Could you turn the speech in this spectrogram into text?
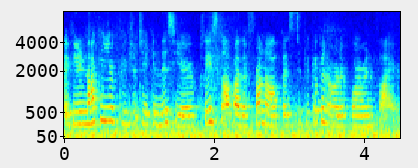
If you did not get your picture taken this year, please stop by the front office to pick up an order form and flyer.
